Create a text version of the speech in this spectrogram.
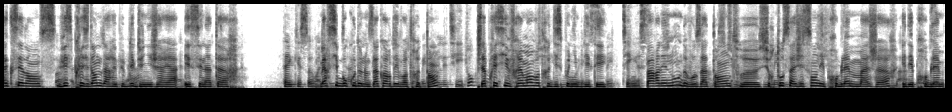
Excellence, vice-président de la République du Nigeria et sénateur, Merci beaucoup de nous accorder votre temps. J'apprécie vraiment votre disponibilité. Parlez-nous de vos attentes, euh, surtout s'agissant des problèmes majeurs et des problèmes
